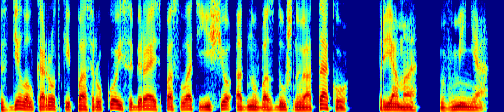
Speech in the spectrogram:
сделал короткий пас рукой, собираясь послать еще одну воздушную атаку прямо в меня.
